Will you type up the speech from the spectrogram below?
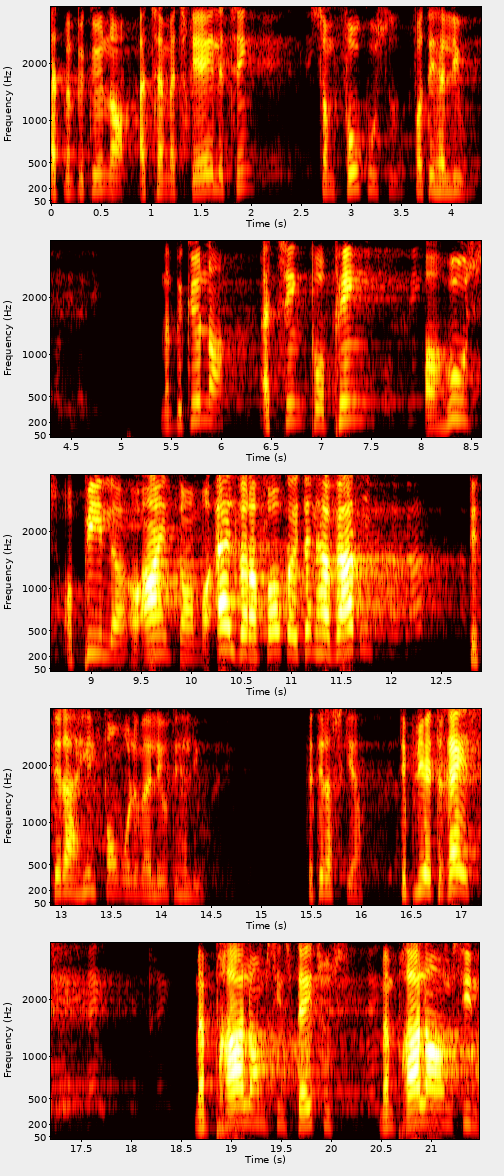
at man begynder at tage materielle ting som fokuset for det her liv. Man begynder at tænke på penge og hus og biler og ejendom og alt hvad der foregår i den her verden. Det er det, der er hele formålet med at leve det her liv. Det er det, der sker. Det bliver et ræs. Man praler om sin status. Man praler om sine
